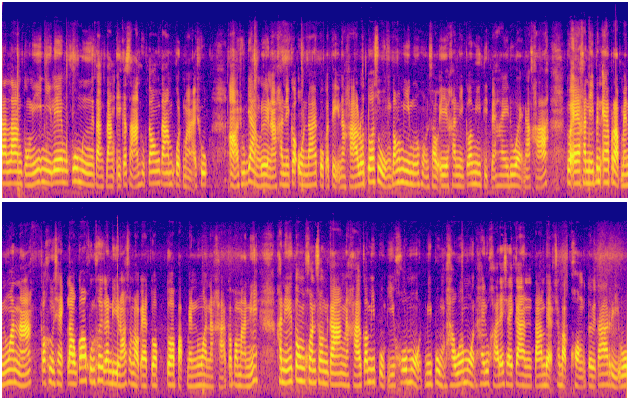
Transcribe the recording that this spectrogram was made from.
ด้านล่างตรงนี้มีเล่มคู่มือต่างๆ เอกสารถูกต้องตามกฎหมายทุกทุกอย่างเลยนะ คันนี้ก็โอนได้ปกตินะคะ รถตัวสูงต้องมีมือโหนเสาเอคันนี้ก็มีติดไปให้ด้วยนะคะ ตัวแอร์คันนี้เป็นแอร์ปรับแมนนวลนะ ก็คือใช้เราก็คุ้นเคยกันดีเนาะสำหรับแอร์ตัวตัวปรับแมนนวลนะคะ ก็ประมาณนี้ คันนี้ตรงคอนโซลกลางนะคะ ก็มีปุ่ม Eco Mode มีปุ่ม Power Mode ให้ลูกค้าได้ใช้กันตามแบบฉบับของ Toyota r e v o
